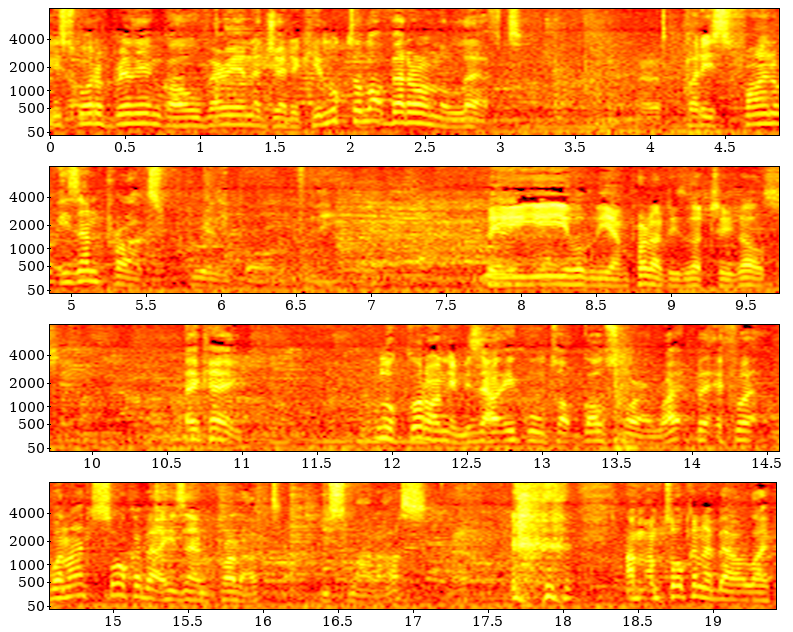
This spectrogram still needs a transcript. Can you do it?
he scored a brilliant goal, very energetic. He looked a lot better on the left. But his final, his end product's really poor for me. But you, you you look at the end product; he's got two goals. Okay, look, good on him. He's our equal top goal scorer, right? But if we're, when I talk about his end product, you smart ass. I'm, I'm talking about like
